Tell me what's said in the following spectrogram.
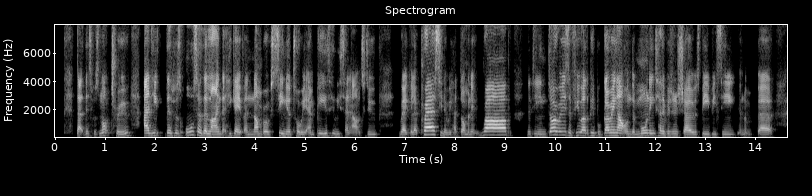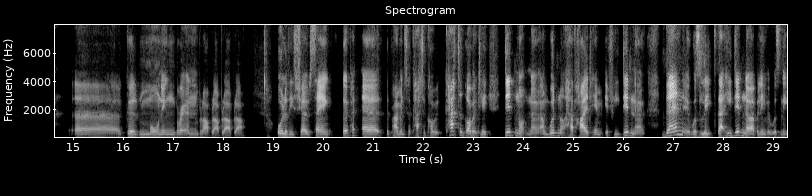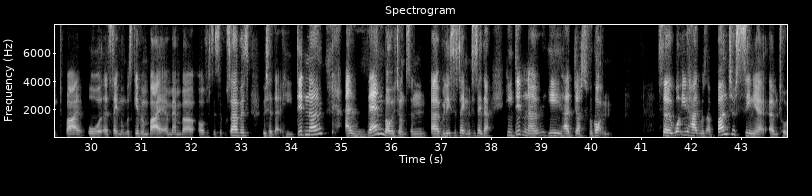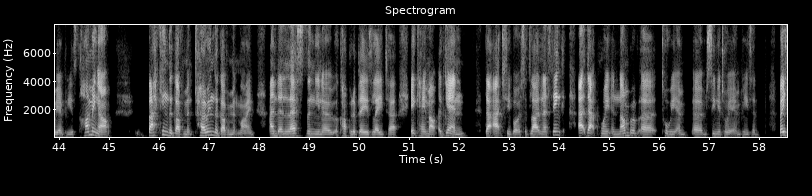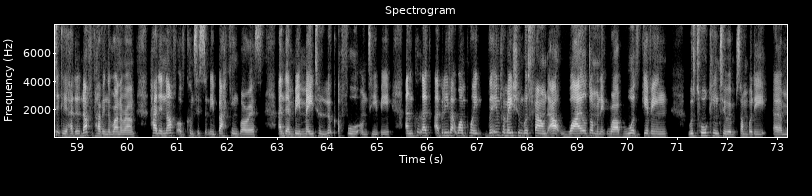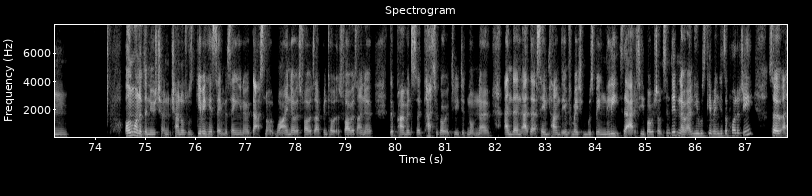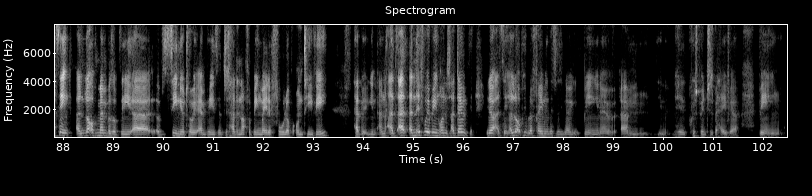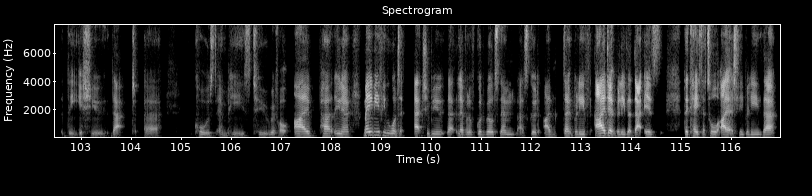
that this was not true. And he this was also the line that he gave a number of senior Tory MPs who he sent out to do regular press. You know, we had Dominic Raab, Nadine Dorries, a few other people going out on the morning television shows, BBC, uh, uh, Good Morning Britain, blah, blah, blah, blah. All of these shows saying the, uh, the prime minister categoric, categorically did not know and would not have hired him if he did know. Then it was leaked that he did know. I believe it was leaked by, or a statement was given by a member of the civil service who said that he did know. And then Boris Johnson uh, released a statement to say that he did know, he had just forgotten. So what you had was a bunch of senior um, Tory MPs coming out backing the government, towing the government line. And then less than, you know, a couple of days later, it came out again that actually Boris had lied. And I think at that point, a number of uh, Tory um, senior Tory MPs had basically had enough of having the runaround, had enough of consistently backing Boris, and then being made to look a fool on TV. And like I believe at one point, the information was found out while Dominic Raab was giving, was talking to somebody. Um, on one of the news ch- channels was giving his statement saying, you know, that's not what I know as far as I've been told, as far as I know, the Prime Minister categorically did not know. And then at that same time, the information was being leaked that actually Boris Johnson did know and he was giving his apology. So I think a lot of members of the uh, of senior Tory MPs have just had enough of being made a fool of on TV. Have you know, and, and and if we're being honest, I don't, you know, I think a lot of people are framing this as you know being, you know, um, you know, Chris Pincher's behaviour being the issue that uh, caused MPs to revolt. I, per, you know, maybe if people want to attribute that level of goodwill to them, that's good. I don't believe, I don't believe that that is the case at all. I actually believe that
